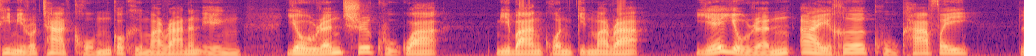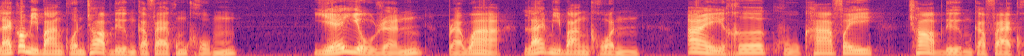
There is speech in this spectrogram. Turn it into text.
ที่มีรสชาติขมก็คือมะระนั่นเอง有人吃苦瓜 มีบางคนกินมะระ也有人爱喝苦咖啡และก็มีบางคนชอบดื่มกาแฟขมๆ也有人แปลว่า และมีบางคน爱喝苦咖啡ชอบดื่มกาแฟข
